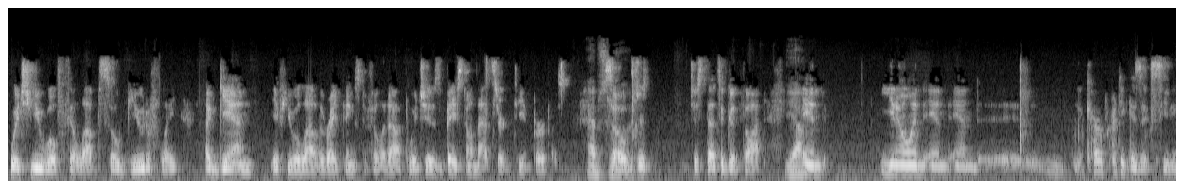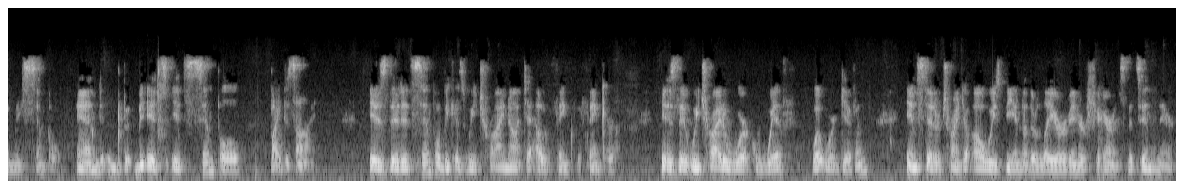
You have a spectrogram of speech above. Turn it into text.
which you will fill up so beautifully again if you allow the right things to fill it up which is based on that certainty and purpose. Absolutely. so just just that's a good thought. Yeah. And you know and and and uh, chiropractic is exceedingly simple. And it's it's simple by design is that it's simple because we try not to outthink the thinker, is that we try to work with what we're given instead of trying to always be another layer of interference that's in there.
